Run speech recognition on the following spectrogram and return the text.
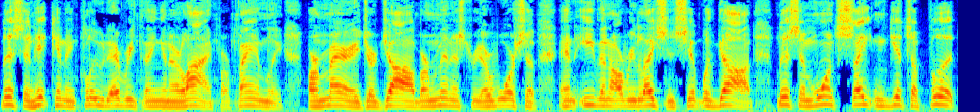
Listen, it can include everything in our life our family, our marriage, our job, our ministry, our worship, and even our relationship with God. Listen, once Satan gets a foot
